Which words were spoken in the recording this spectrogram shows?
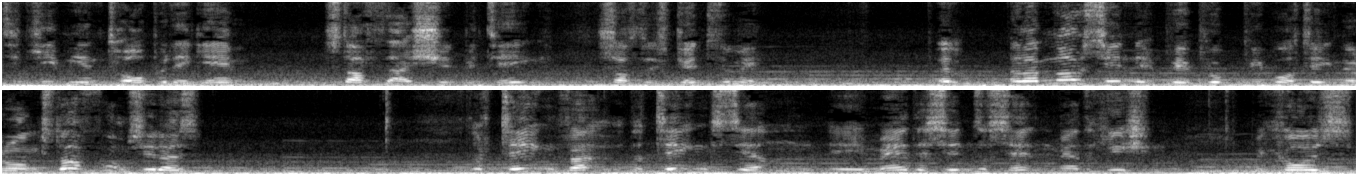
to keep me on top of the game, stuff that I should be taking, stuff that's good for me. And, and I'm not saying that people, people are taking the wrong stuff. What I'm saying is they're taking they're taking certain uh, medicines or certain medication because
